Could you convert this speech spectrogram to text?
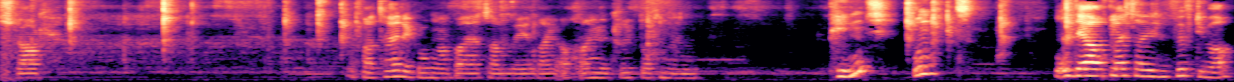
Stark. In Verteidigung, aber jetzt haben wir ihn rein, auch reingekriegt auf einen Pinch und, und der auch gleichzeitig ein 50 war.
